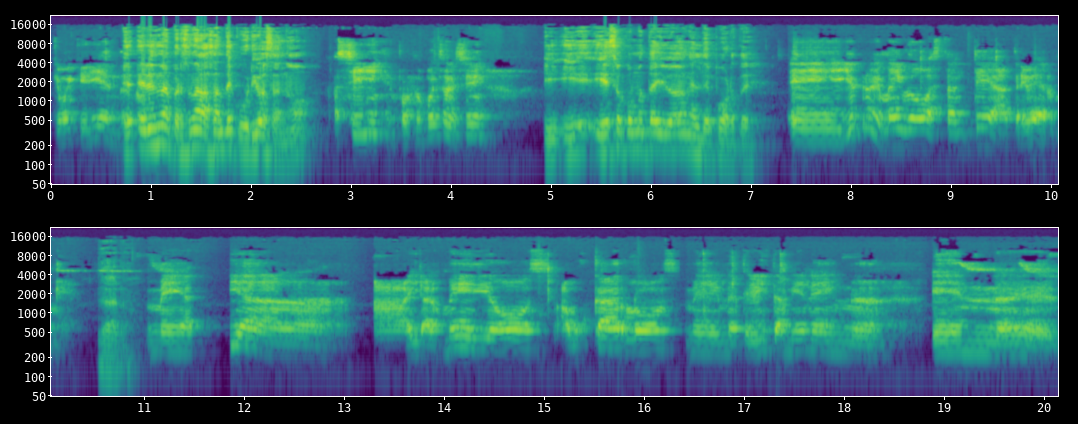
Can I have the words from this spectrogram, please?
que voy queriendo. E- ¿no? Eres una persona bastante curiosa, ¿no? Sí, por supuesto que sí. ¿Y, y, y eso cómo te ha ayudado en el deporte? Eh, yo creo que me ha ayudado bastante a atreverme. Claro. Me atrevía a, ir a los medios, a buscarlos. Me, me atreví también en, en eh,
